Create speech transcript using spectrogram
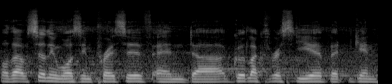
Well, that certainly was impressive, and uh, good luck with the rest of the year. But again,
